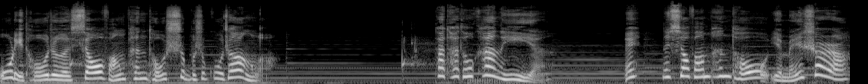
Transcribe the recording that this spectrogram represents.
屋里头这个消防喷头是不是故障了？他抬头看了一眼，哎，那消防喷头也没事儿啊。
